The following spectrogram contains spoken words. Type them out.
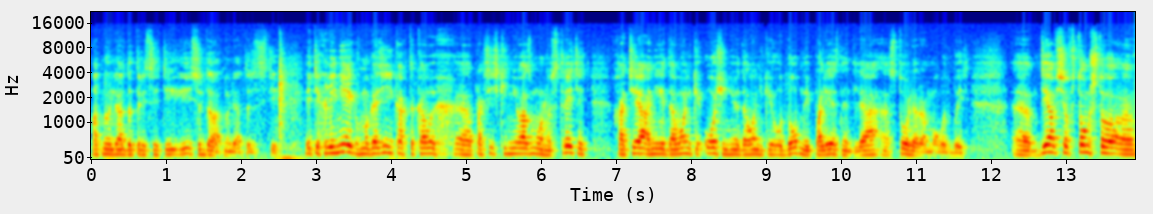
от 0 до 30 и сюда от 0 до 30. Этих линеек в магазине как таковых э, практически невозможно встретить, хотя они довольно-таки очень и довольно-таки удобны и полезны для столера могут быть. Дело все в том, что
